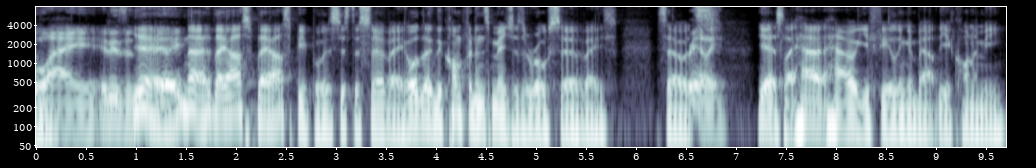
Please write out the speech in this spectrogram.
done. way. It isn't. Yeah, really? no, they ask they ask people. It's just a survey. Although the confidence measures are all surveys. So it's, Really? yeah, it's like how how are you feeling about the economy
